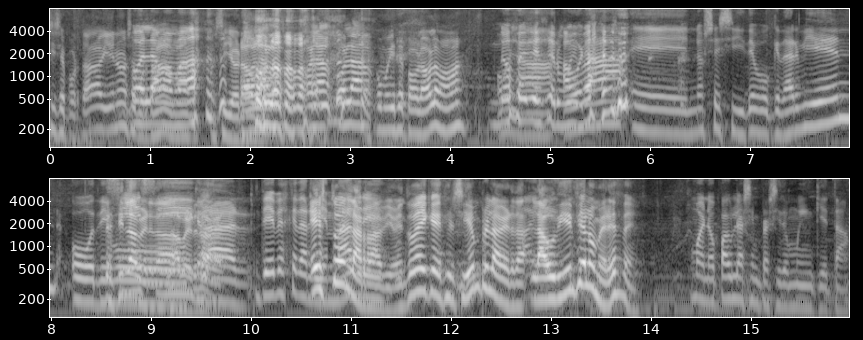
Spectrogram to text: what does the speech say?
Si se portaba bien o no se Hola, portaba mamá. mal. Si lloraba. Hola, mamá. Hola, hola, como dice Paula. Hola, mamá. No me dejes muy ahora, mal. eh, no sé si debo quedar bien o debo Decir la verdad, la verdad. quedar- Debes quedar bien, Esto es la radio, entonces hay que decir siempre la verdad. La audiencia lo merece. Bueno, Paula siempre ha sido muy inquieta.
